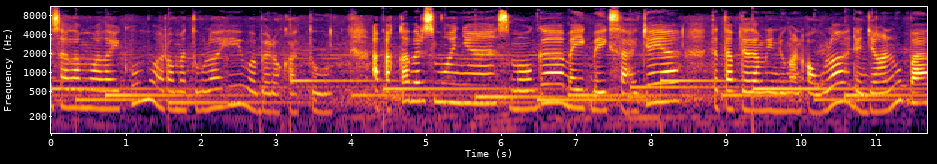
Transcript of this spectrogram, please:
Assalamualaikum warahmatullahi wabarakatuh. Apa kabar semuanya? Semoga baik-baik saja ya. Tetap dalam lindungan Allah dan jangan lupa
